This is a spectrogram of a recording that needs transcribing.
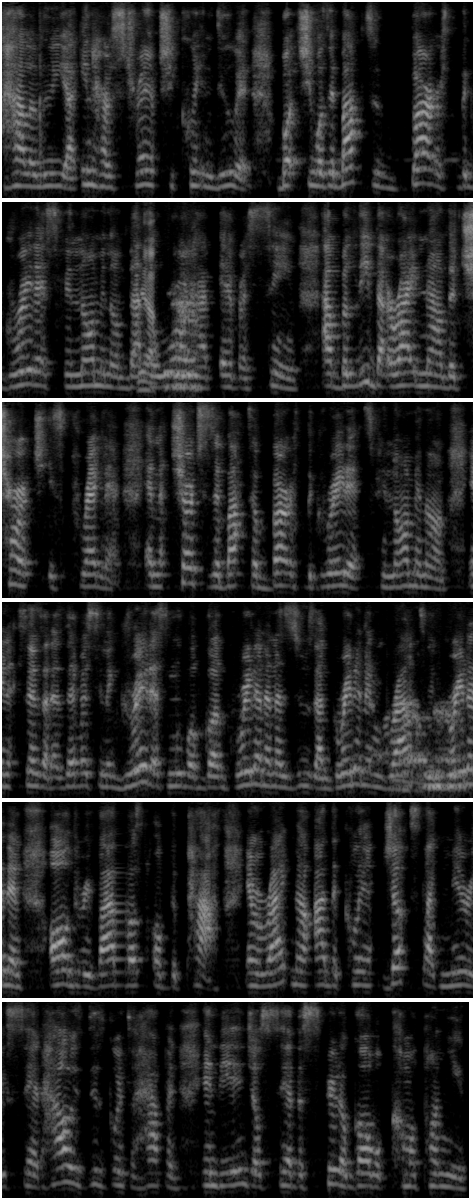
hallelujah, in her strength, she couldn't do it, but she was about to birth the greatest phenomenon that Yeah. the world had ever seen. I believe that right now the church is pregnant and the church is about to birth the greatest phenomenon in a sense that has ever seen the greatest move of God, greater than Azusa, greater than Bradley, greater than all the revivals of the past. And right now I declare, just like Mary said, how is this going to happen? And the angel said, the Spirit of God will come upon you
